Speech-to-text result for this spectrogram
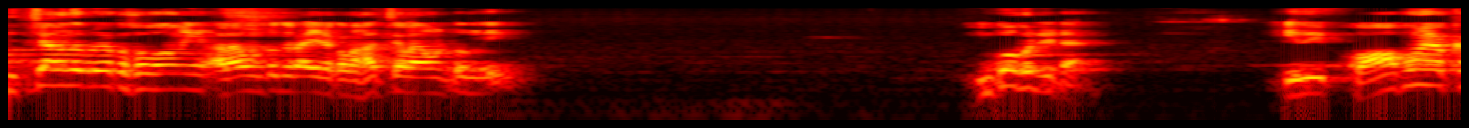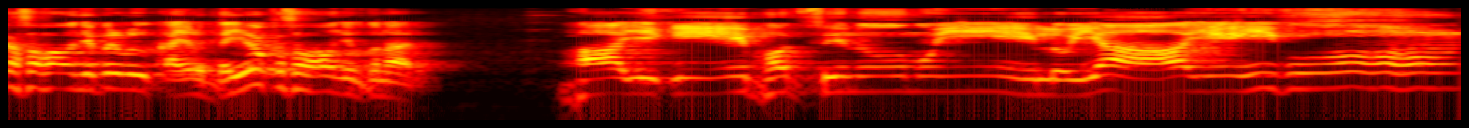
నిత్యానంద ప్రభు యొక్క స్వభావం అలా ఉంటుంది ఆయన యొక్క మహత్య ఎలా ఉంటుంది. ఇంకొకటిట ఇది కోపం యొక్క స్వభావం చెప్పినప్పుడు ఆయన దయ యొక్క స్వభావం చెబుతున్నారు ভাইকে ভৎসিনু মুই লইয়াই গুণ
